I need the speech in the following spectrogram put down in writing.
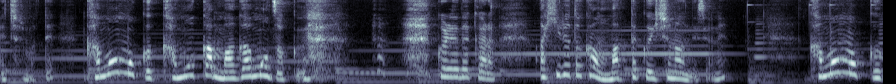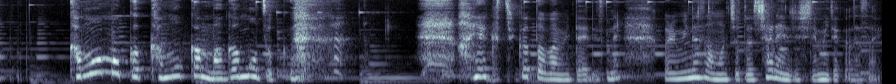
えちょっと待って。カモ目カモ科マガモ属 これだからアヒルとカモ全く一緒なんですよね。カモ目カモ目カモ科マガモ属早口言葉みたいですね。これ皆さんもちょっとチャレンジしてみてください、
